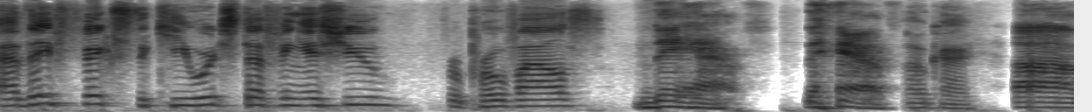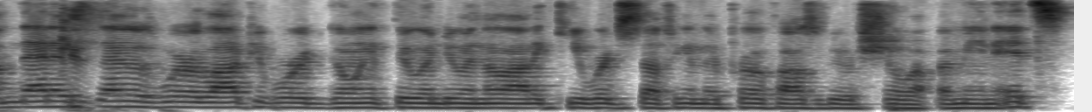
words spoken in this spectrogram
have they fixed the keyword stuffing issue for profiles? They have. They have. Okay. Um, that is that is where a lot of people were going through and doing a lot of keyword stuffing in their profiles to be able to show up. I mean, it's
